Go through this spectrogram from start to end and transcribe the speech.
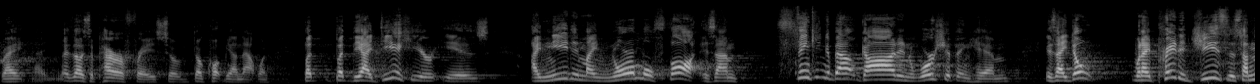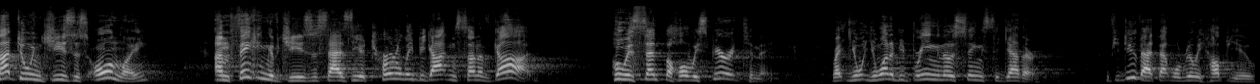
Right? That was a paraphrase, so don't quote me on that one. But, but the idea here is I need in my normal thought as I'm thinking about God and worshiping Him, is I don't, when I pray to Jesus, I'm not doing Jesus only, I'm thinking of Jesus as the eternally begotten Son of God who has sent the Holy Spirit to me. Right? You, you want to be bringing those things together. If you do that, that will really help you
